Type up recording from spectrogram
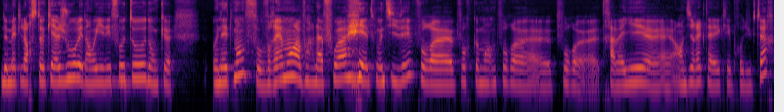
de mettre leur stock à jour et d'envoyer des photos. Donc euh, honnêtement, faut vraiment avoir la foi et être motivé pour, euh, pour, euh, euh, travailler en direct avec les producteurs.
